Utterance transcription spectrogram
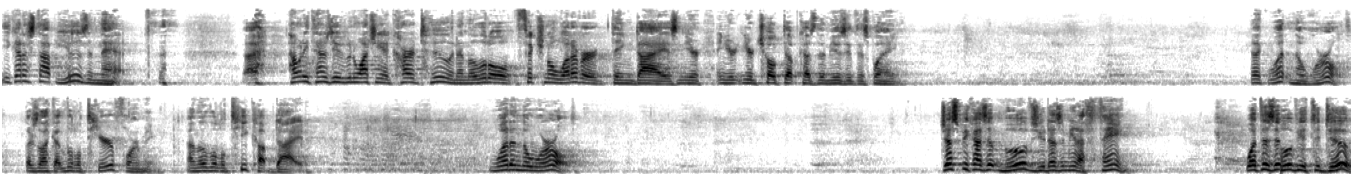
You got to stop using that. Uh, how many times have you been watching a cartoon and the little fictional whatever thing dies and you're, and you're, you're choked up because of the music that's playing? You're like, what in the world? There's like a little tear forming and the little teacup died. What in the world? Just because it moves you doesn't mean a thing. What does it move you to do?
